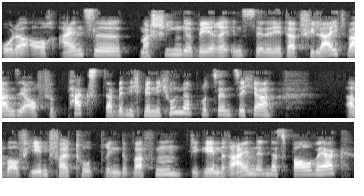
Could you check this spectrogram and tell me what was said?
oder auch Einzelmaschinengewehre installiert hat. Vielleicht waren sie auch für Packs, da bin ich mir nicht 100% sicher, aber auf jeden Fall todbringende Waffen. Die gehen rein in das Bauwerk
